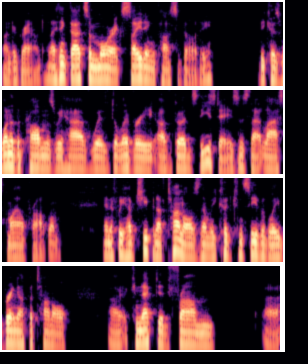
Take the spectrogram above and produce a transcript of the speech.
underground. And I think that's a more exciting possibility because one of the problems we have with delivery of goods these days is that last mile problem. And if we have cheap enough tunnels, then we could conceivably bring up a tunnel uh, connected from uh,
